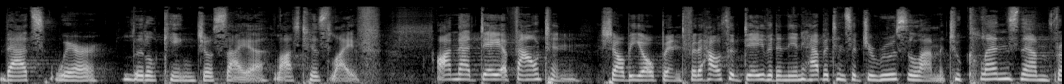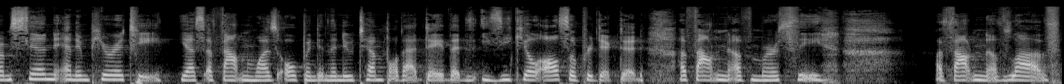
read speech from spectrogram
That's where little King Josiah lost his life. On that day, a fountain shall be opened for the house of David and the inhabitants of Jerusalem to cleanse them from sin and impurity. Yes, a fountain was opened in the new temple that day that Ezekiel also predicted. A fountain of mercy. A fountain of love.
